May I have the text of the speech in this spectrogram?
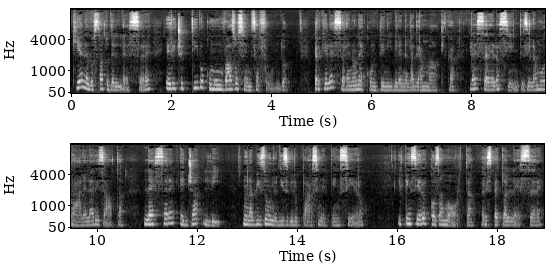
Chi è nello stato dell'essere è ricettivo come un vaso senza fondo perché l'essere non è contenibile nella grammatica, l'essere è la sintesi, la morale, la risata, l'essere è già lì, non ha bisogno di svilupparsi nel pensiero. Il pensiero è cosa morta rispetto all'essere,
